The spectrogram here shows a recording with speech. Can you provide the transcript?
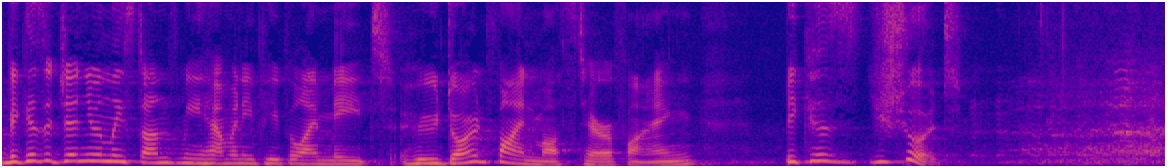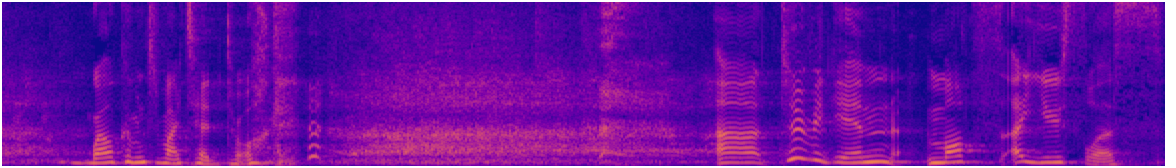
because it genuinely stuns me how many people I meet who don't find moths terrifying, because you should. Welcome to my TED Talk. Uh, to begin, moths are useless.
